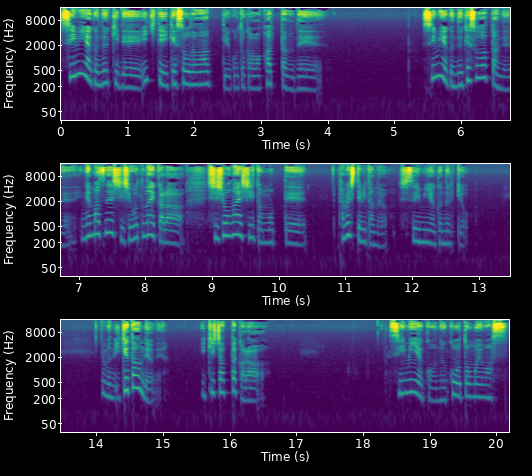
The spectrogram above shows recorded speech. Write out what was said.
睡眠薬抜きで生きていけそうだなっていうことが分かったので、睡眠薬抜けそうだったんだよね。年末年始仕事ないから、支障ないしと思って、試してみたのよ。睡眠薬抜きを。でもね、いけたんだよね。いけちゃったから、睡眠薬を抜こうと思います。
